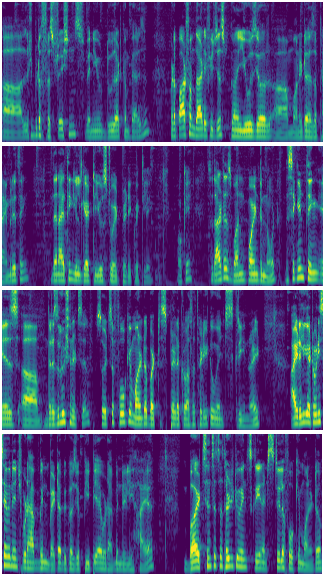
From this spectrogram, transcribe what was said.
a uh, little bit of frustrations when you do that comparison. But apart from that, if you're just gonna use your uh, monitor as a primary thing, then I think you'll get used to it pretty quickly. Okay. So that is one point to note. The second thing is um, the resolution itself. So it's a 4K monitor, but spread across a 32 inch screen, right? Ideally, a 27 inch would have been better because your PPI would have been really higher. But since it's a 32 inch screen and still a 4K monitor,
